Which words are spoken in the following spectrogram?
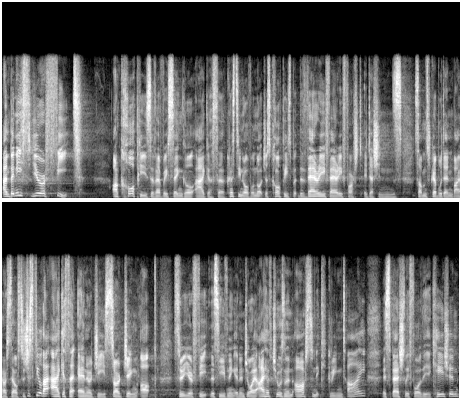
And beneath your feet, are copies of every single Agatha Christie novel, not just copies, but the very, very first editions, some scribbled in by herself. So just feel that Agatha energy surging up through your feet this evening and enjoy. I have chosen an arsenic green tie, especially for the occasion,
